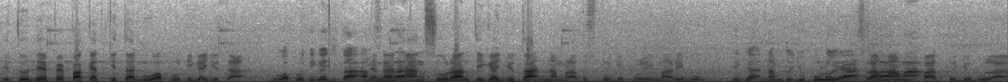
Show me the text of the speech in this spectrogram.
Itu DP paket kita 23 juta 23 juta. dengan Angsuran angsuran 3 juta 675 ribu 3670 ya. selama 47 bulan.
